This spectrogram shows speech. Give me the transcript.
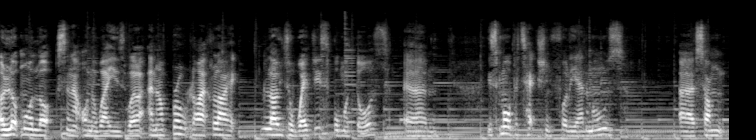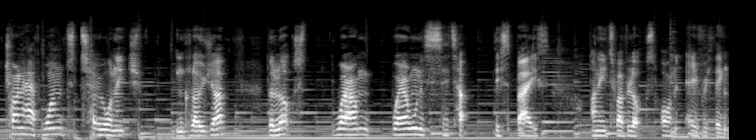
a lot more locks and that on the way as well and I've brought like like loads of wedges for my doors. Um, it's more protection for the animals. Uh, so I'm trying to have one to two on each enclosure. The locks where I'm where I want to set up this base, I need to have locks on everything.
